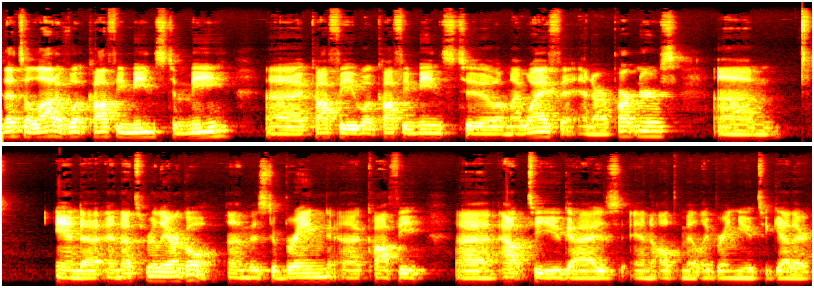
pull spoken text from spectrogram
that's a lot of what coffee means to me. Uh, coffee, what coffee means to my wife and our partners. Um, and uh, and that's really our goal um, is to bring uh, coffee out to you guys and ultimately bring you together.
